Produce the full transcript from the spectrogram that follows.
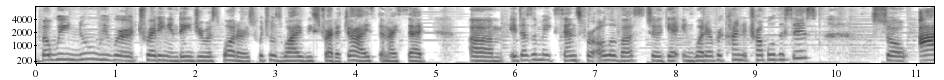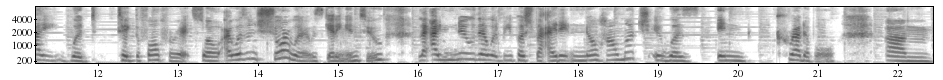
but we knew we were treading in dangerous waters, which was why we strategized. And I said, um, it doesn't make sense for all of us to get in whatever kind of trouble this is. So I would take the fall for it. So I wasn't sure what I was getting into. Like I knew there would be pushback. I didn't know how much. It was incredible. Um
